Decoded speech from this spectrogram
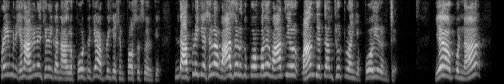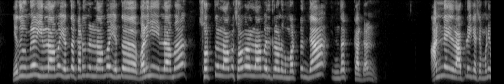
பிரைமரி ஏன்னா அண்ணனே சொல்லியிருக்காரு நான் அதில் போட்டிருக்கேன் அப்ளிகேஷன் ப்ராசஸில் இருக்குது இந்த அப்ளிகேஷனில் வாசலுக்கு போகும்போதே வாந்தி வாந்தி எடுத்து அமுச்சு விட்ருவாங்க போயிருன்ட்டு. ஏன் அப்படின்னா எதுவுமே இல்லாமல் எந்த கடனும் இல்லாமல் எந்த வழியும் இல்லாமல் சொத்து இல்லாமல் சுகம் இல்லாமல் இருக்கிறவனுக்கு மட்டும்தான் இந்த கடன். அன்னை இதில் அப்ளிகேஷன் பண்ணி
